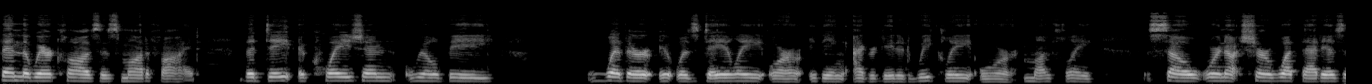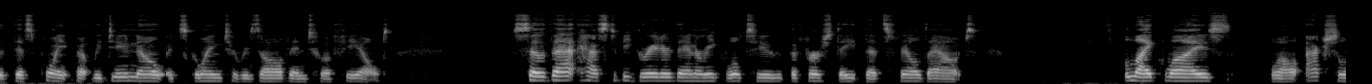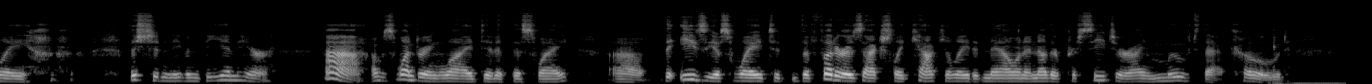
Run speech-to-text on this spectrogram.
then the where clause is modified. The date equation will be whether it was daily or being aggregated weekly or monthly. So we're not sure what that is at this point, but we do know it's going to resolve into a field. So that has to be greater than or equal to the first date that's filled out. Likewise, well, actually, this shouldn't even be in here. Ah, I was wondering why I did it this way. Uh, the easiest way to, the footer is actually calculated now in another procedure. I moved that code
